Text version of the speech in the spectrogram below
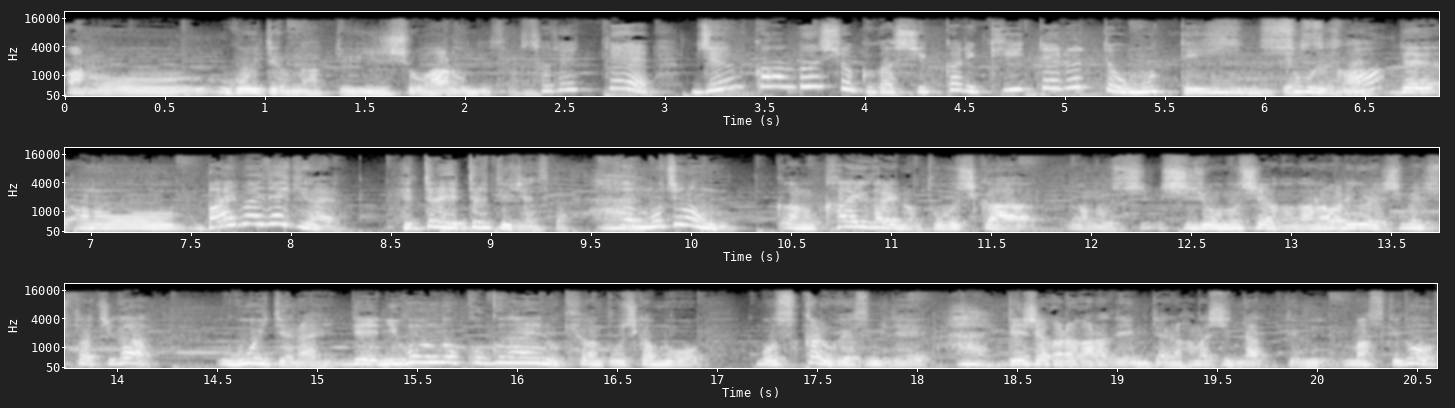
あの動いてるなっていう印象はあるんですよ、ね、それって循環物色がしっかり効いてるって思っていいんですか？そうですね。であの売買代金が減ってる減ってるっていうじゃないですか、はい、もちろんあの海外の投資家あの市場のシェアの7割ぐらい占める人たちが動いてない。で日本の国内の機関投資家ももうすっかりお休みで、はい、電車ガラガラでみたいな話になってますけど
